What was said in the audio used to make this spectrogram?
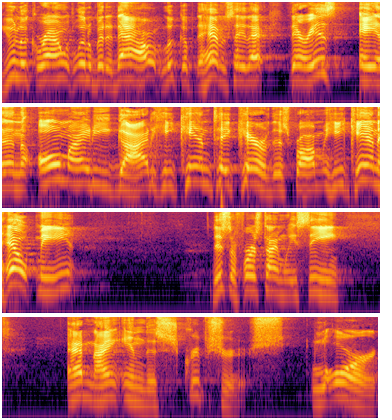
you look around with a little bit of doubt, look up to heaven, say that there is an almighty God. He can take care of this problem, He can help me. This is the first time we see Adonai in the scriptures. Lord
